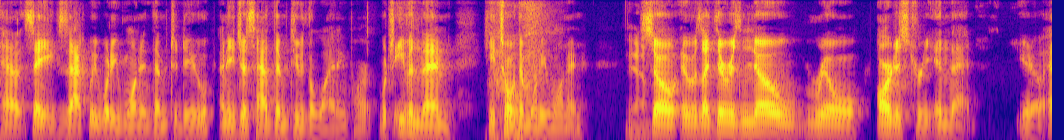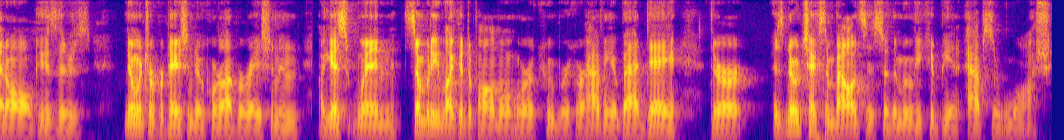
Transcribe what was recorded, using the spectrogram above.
ha- say exactly what he wanted them to do, and he just had them do the lighting part, which even then he told them what he wanted. yeah. So it was like there was no real artistry in that, you know, at all because there's no interpretation, no collaboration, and I guess when somebody like a De Palma or a Kubrick are having a bad day, there are there's no checks and balances, so the movie could be an absolute wash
